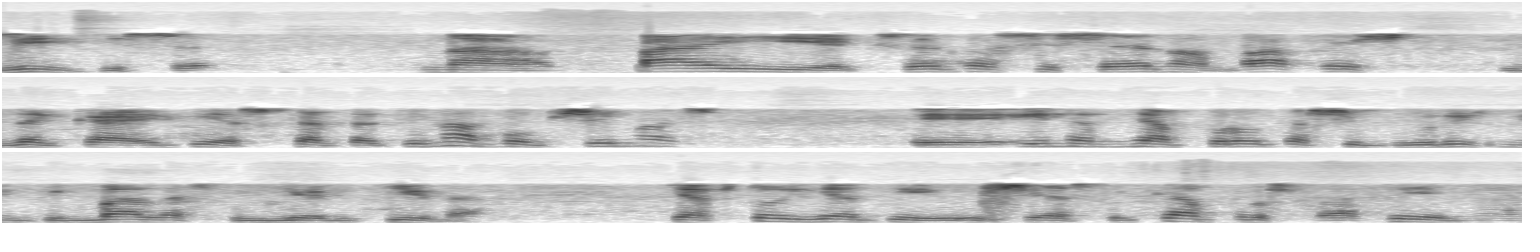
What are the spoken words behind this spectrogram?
ζήτησε να πάει η εξέταση σε ένα βάθος δεκαετίας. Κατά την άποψή μας ε, είναι μια πρόταση που ρίχνει την μπάλα στην κερκίδα. Και αυτό γιατί ουσιαστικά προσπαθεί να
